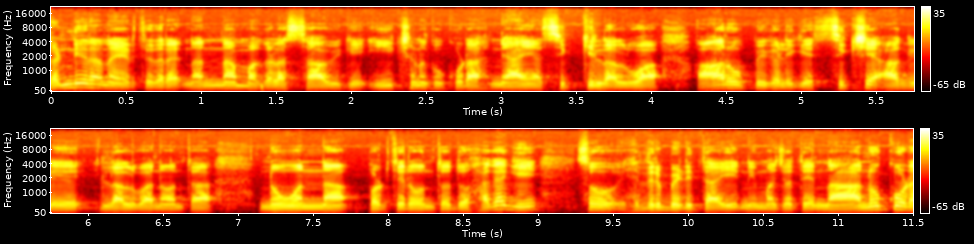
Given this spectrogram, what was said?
ಕಣ್ಣೀರನ್ನು ಇಡ್ತಿದ್ದಾರೆ ನನ್ನ ಮಗಳ ಸಾವಿಗೆ ಈ ಕ್ಷಣಕ್ಕೂ ಕೂಡ ನ್ಯಾಯ ಸಿಕ್ಕಿಲ್ಲ ಅಲ್ವಾ ಆರೋಪಿಗಳಿಗೆ ಶಿಕ್ಷೆ ಆಗಲೇ ಇಲ್ಲ ಅಲ್ವಾ ಅನ್ನುವಂಥ ನೋವನ್ನು ಪಡ್ತಿರುವಂಥದ್ದು. ಹಾಗಾಗಿ, ಸೊ, ಹೆದರಬೇಡಿ ತಾಯಿ, ನಿಮ್ಮ ಜೊತೆ ನಾನು ಕೂಡ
